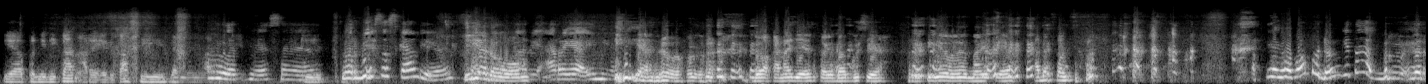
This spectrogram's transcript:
ya pendidikan, area edukasi dan Oh, lain-lain. luar biasa ya. Gitu. Luar biasa sekali ya. Iya dong. Area-area ini. ya. Iya dong. Doakan aja ya supaya bagus ya. Ratingnya naik ya. Ada sponsor. Ya nggak apa-apa dong kita ber, ber,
